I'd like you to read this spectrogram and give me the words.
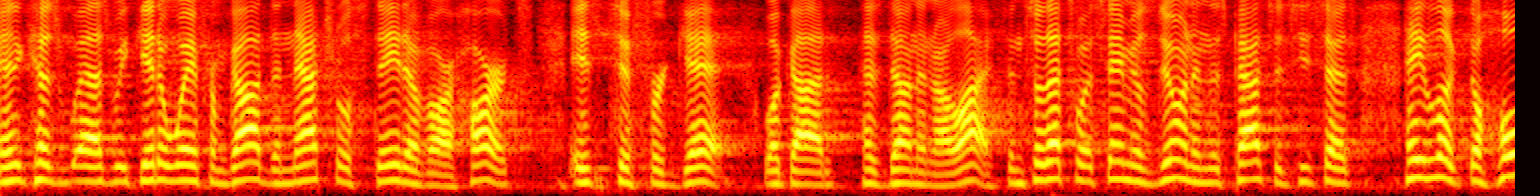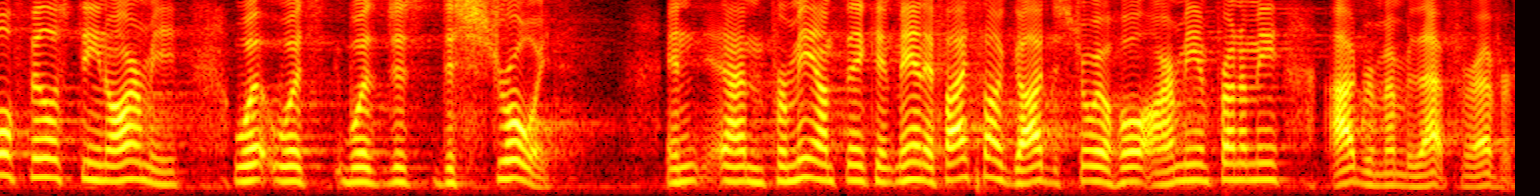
And because as we get away from God, the natural state of our hearts is to forget what God has done in our life. And so that's what Samuel's doing in this passage. He says, Hey, look, the whole Philistine army was, was just destroyed. And um, for me, I'm thinking, man, if I saw God destroy a whole army in front of me, I'd remember that forever.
